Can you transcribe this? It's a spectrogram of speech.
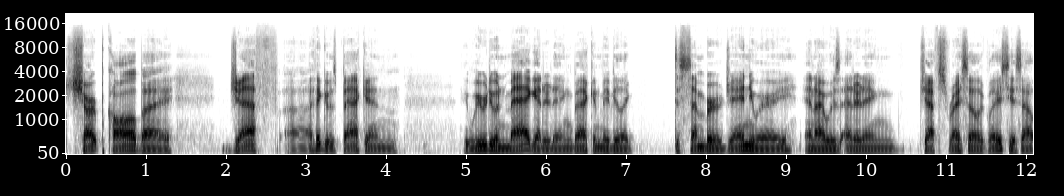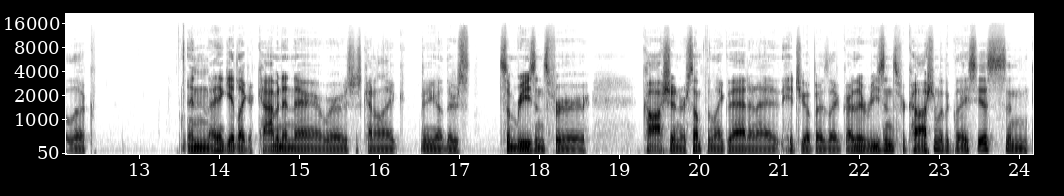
sharp call by Jeff. Uh, I think it was back in we were doing mag editing back in maybe like December, January, and I was editing Jeff's Raisel Iglesias outlook. And I think he had like a comment in there where it was just kind of like, you know, there's some reasons for caution or something like that. And I hit you up. I was like, are there reasons for caution with Iglesias? And,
